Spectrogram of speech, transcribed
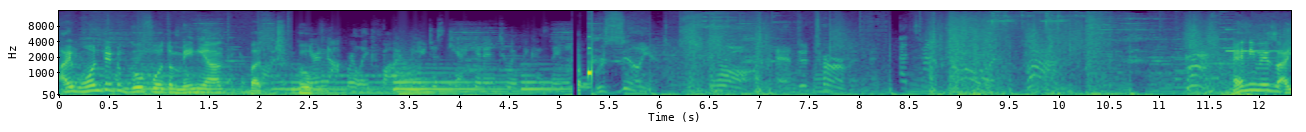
I wanted to go for the maniac, but oh, They're not really fun, but you just can't get into it because they. Resilient, strong, and determined. Anyways, I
